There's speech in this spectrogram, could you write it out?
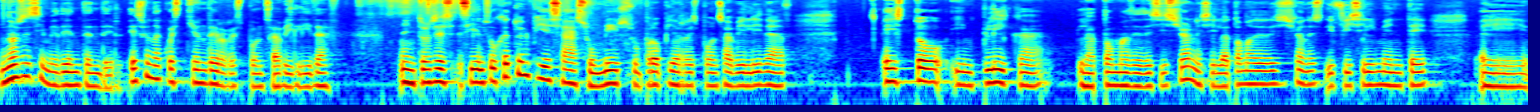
No sé si me dé a entender, es una cuestión de responsabilidad. Entonces, si el sujeto empieza a asumir su propia responsabilidad, esto implica la toma de decisiones y la toma de decisiones difícilmente eh,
